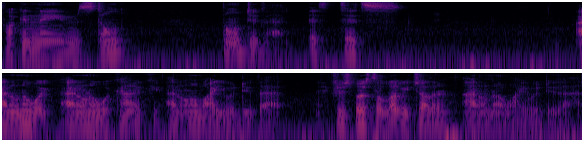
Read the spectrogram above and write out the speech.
fucking names. Don't don't do that. It's it's. I don't know what I don't know what kind of I don't know why you would do that. If you're supposed to love each other, I don't know why you would do that.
